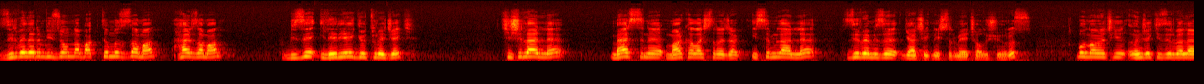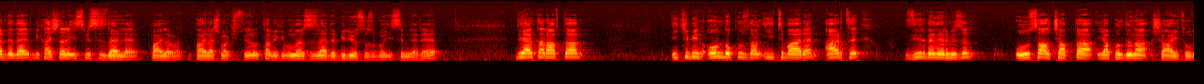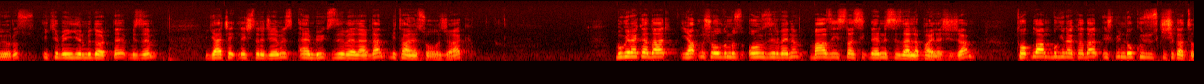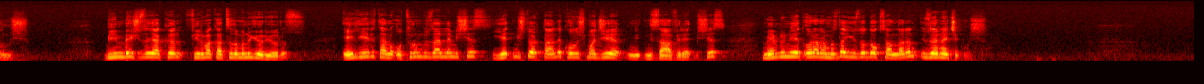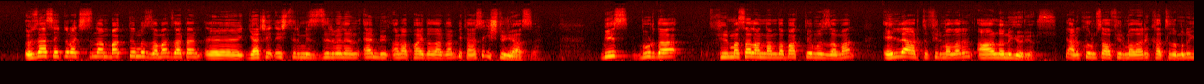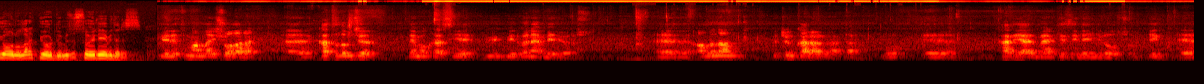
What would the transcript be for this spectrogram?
Zirvelerin vizyonuna baktığımız zaman her zaman bizi ileriye götürecek kişilerle Mersin'i markalaştıracak isimlerle zirvemizi gerçekleştirmeye çalışıyoruz. Bundan önceki, önceki zirvelerde de birkaç tane ismi sizlerle payla- paylaşmak istiyorum. Tabii ki bunları sizler de biliyorsunuz bu isimleri. Diğer taraftan 2019'dan itibaren artık zirvelerimizin ulusal çapta yapıldığına şahit oluyoruz. 2024'te bizim gerçekleştireceğimiz en büyük zirvelerden bir tanesi olacak. Bugüne kadar yapmış olduğumuz 10 zirvenin bazı istatistiklerini sizlerle paylaşacağım. Toplam bugüne kadar 3900 kişi katılmış. 1500'e yakın firma katılımını görüyoruz. 57 tane oturum düzenlemişiz. 74 tane de konuşmacıyı mi- misafir etmişiz. Memnuniyet oranımız da %90'ların üzerine çıkmış. Özel sektör açısından baktığımız zaman zaten e, gerçekleştirdiğimiz zirvelerin en büyük ana paydalardan bir tanesi iş dünyası. Biz burada firmasal anlamda baktığımız zaman 50 artı firmaların ağırlığını görüyoruz. Yani kurumsal firmaların katılımını yoğun olarak gördüğümüzü söyleyebiliriz. yönetim anlayışı olarak e, katılımcı demokrasiye büyük bir önem veriyoruz. E, alınan bütün kararlarda bu e, kariyer merkeziyle ilgili olsun, e,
